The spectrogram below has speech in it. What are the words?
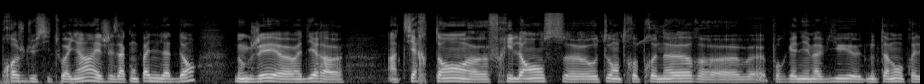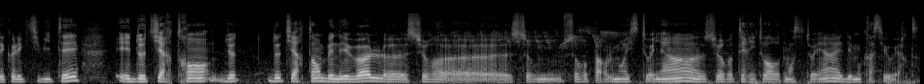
proche du citoyen et je les accompagne là-dedans. Donc j'ai, on va dire, un tiers-temps euh, freelance, euh, auto-entrepreneur euh, pour gagner ma vie, notamment auprès des collectivités, et deux tiers-temps tiers bénévoles sur, sur, sur, le Parlement citoyen, sur territoire hautement citoyen et démocratie ouverte.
